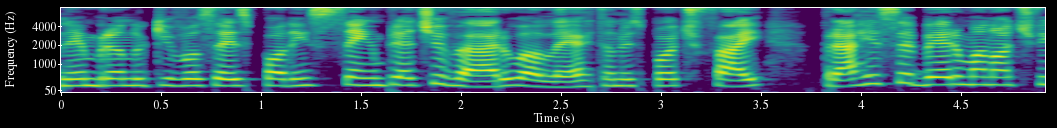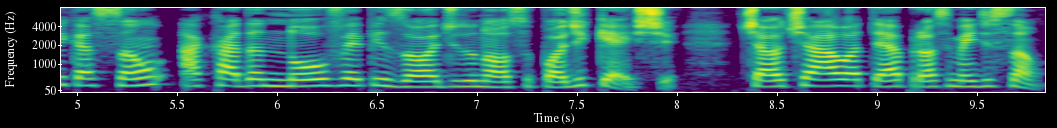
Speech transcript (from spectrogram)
Lembrando que vocês podem sempre ativar o alerta no Spotify para receber uma notificação a cada novo episódio do nosso podcast. Tchau, tchau, até a próxima edição.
